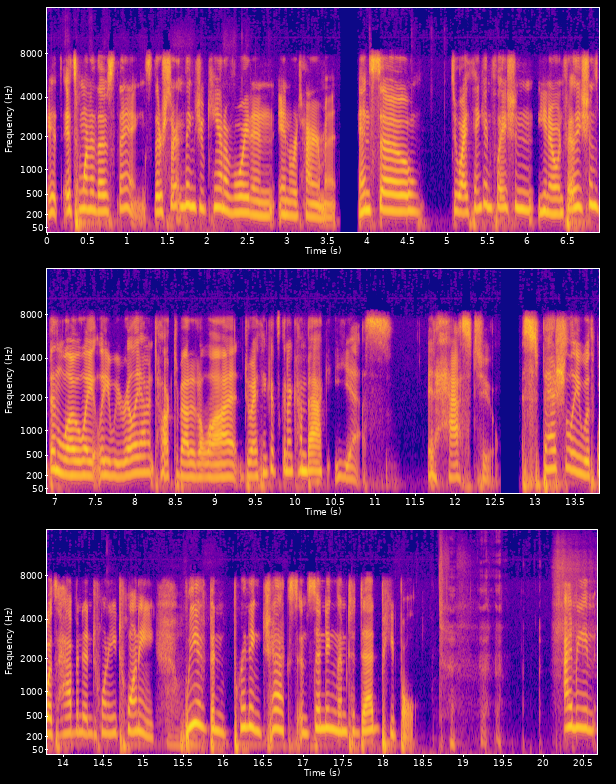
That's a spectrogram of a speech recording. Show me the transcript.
It, it's one of those things. There's certain things you can't avoid in, in retirement. And so, do I think inflation, you know, inflation's been low lately. We really haven't talked about it a lot. Do I think it's going to come back? Yes, it has to, especially with what's happened in 2020. We have been printing checks and sending them to dead people. I mean,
